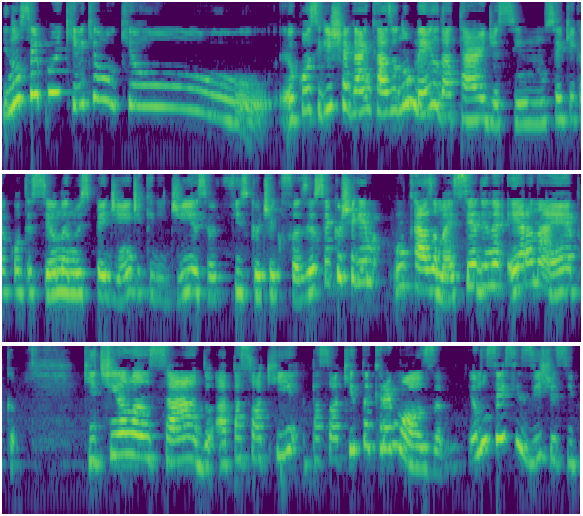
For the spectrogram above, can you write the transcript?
E não sei por que que eu, que eu, eu consegui chegar em casa no meio da tarde, assim. Não sei o que, que aconteceu né, no expediente aquele dia, se eu fiz o que eu tinha que fazer. Eu sei que eu cheguei em casa mais cedo e né, era na época que tinha lançado a paçoquita, cremosa. Eu não sei se existe esse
